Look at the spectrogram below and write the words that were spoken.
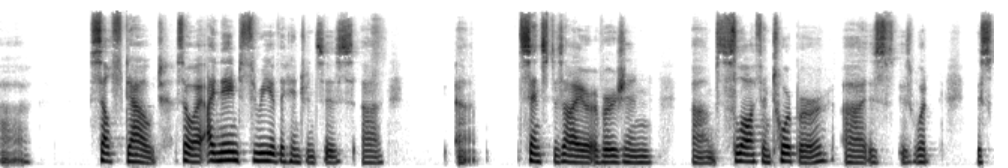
uh, self doubt. So I, I, named three of the hindrances: uh, uh sense, desire, aversion, um, sloth, and torpor uh, is is what is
